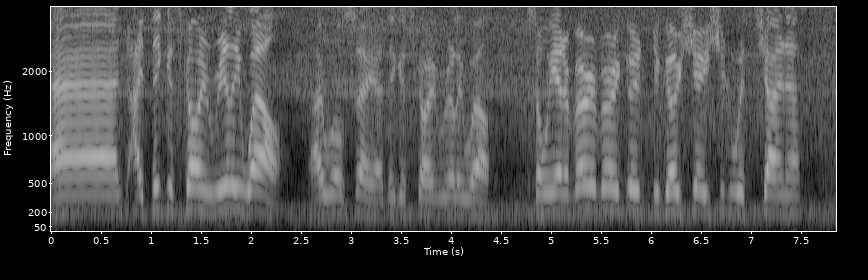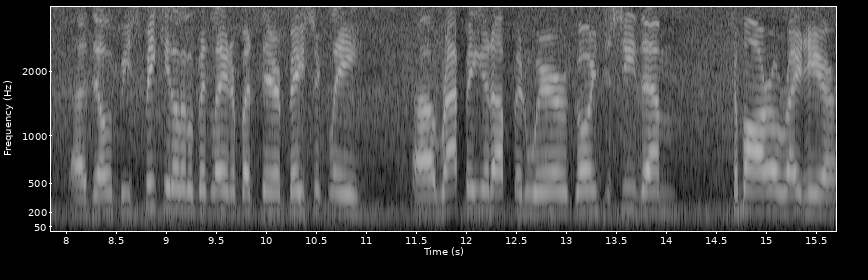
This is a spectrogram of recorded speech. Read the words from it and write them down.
And I think it's going really well. I will say, I think it's going really well. So we had a very, very good negotiation with China. Uh, they'll be speaking a little bit later, but they're basically uh, wrapping it up, and we're going to see them tomorrow right here.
